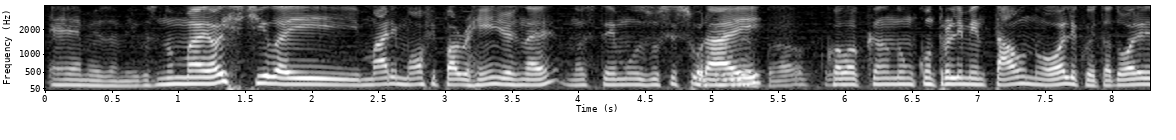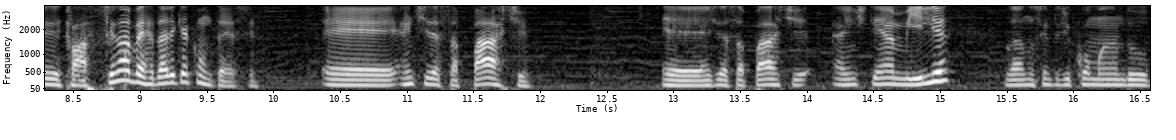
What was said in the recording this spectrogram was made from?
É, meus amigos, no maior estilo aí, Mary Morph Power Rangers, né? Nós temos o Sisurai Continental. colocando um controle mental no Oli, coitado. O Oli... Clássico. Se na verdade o que acontece? É, antes dessa parte, é, antes dessa parte, a gente tem a Milha lá no centro de comando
